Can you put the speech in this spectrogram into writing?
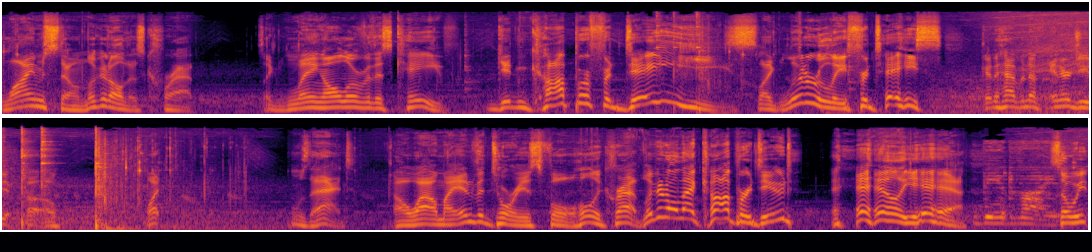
limestone. Look at all this crap. It's like laying all over this cave. Getting copper for days. Like literally for days. Gonna have enough energy to- uh-oh. What? What was that? Oh wow, my inventory is full. Holy crap, look at all that copper, dude! Hell yeah! Be advised, so we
